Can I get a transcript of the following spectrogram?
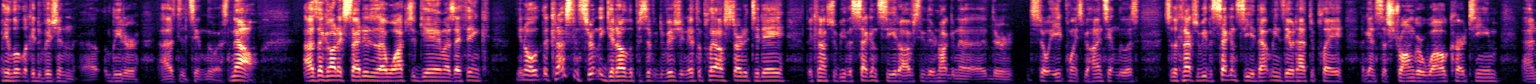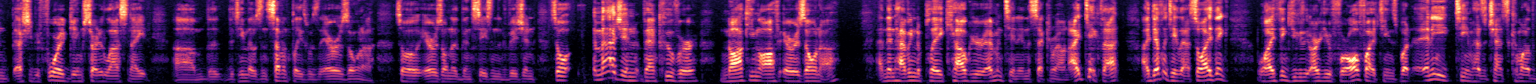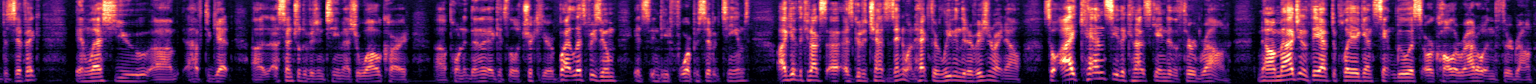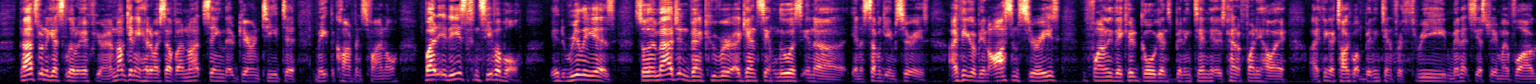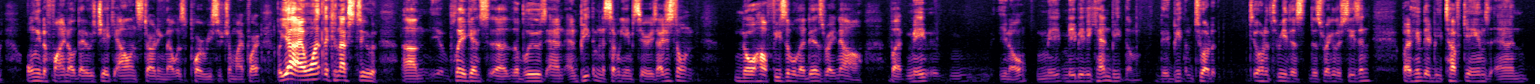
They looked like a division uh, leader, as did St. Louis. Now, as I got excited as I watched the game, as I think you know, the Canucks can certainly get out of the Pacific Division. If the playoffs started today, the Canucks would be the second seed. Obviously, they're not going to, they're still eight points behind St. Louis. So the Canucks would be the second seed. That means they would have to play against a stronger wild card team. And actually, before the game started last night, um, the, the team that was in seventh place was Arizona. So Arizona then stays in the division. So imagine Vancouver knocking off Arizona and then having to play Calgary or Edmonton in the second round. I'd take that. I definitely take that. So I think well, I think you could argue for all five teams, but any team has a chance to come out of the Pacific unless you um, have to get uh, a Central Division team as your wild card uh, opponent. Then it gets a little trickier. But let's presume it's indeed four Pacific teams. I give the Canucks uh, as good a chance as anyone. Heck, they're leading the division right now. So I can see the Canucks getting to the third round. Now imagine if they have to play against St. Louis or Colorado in the third round. That's when it gets a little iffier. I'm not getting ahead of myself. I'm not saying they're guaranteed to make the conference final, but it is conceivable. It really is. So imagine Vancouver against St. Louis in a in a seven game series. I think it would be an awesome series. Finally, they could go against Binnington. It's kind of funny how I I think I talked about Binnington for three minutes yesterday in my vlog, only to find out that it was Jake Allen starting. That was poor research on my part. But yeah, I want the Canucks to um, play against uh, the Blues and and beat them in a seven game series. I just don't know how feasible that is right now. But maybe you know may, maybe they can beat them. They beat them two out of two out of three this this regular season, but I think they'd be tough games and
